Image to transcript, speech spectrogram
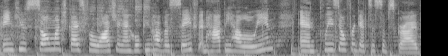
Thank you so much guys for watching. I hope you have a safe and happy Halloween and please don't forget to subscribe.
